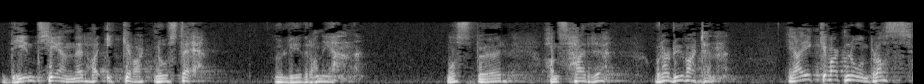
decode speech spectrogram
Din tjener har ikke vært noe sted. Nå lyver han igjen. Nå spør Hans Herre, Hvor har du vært hen? Jeg har ikke vært noen plass.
